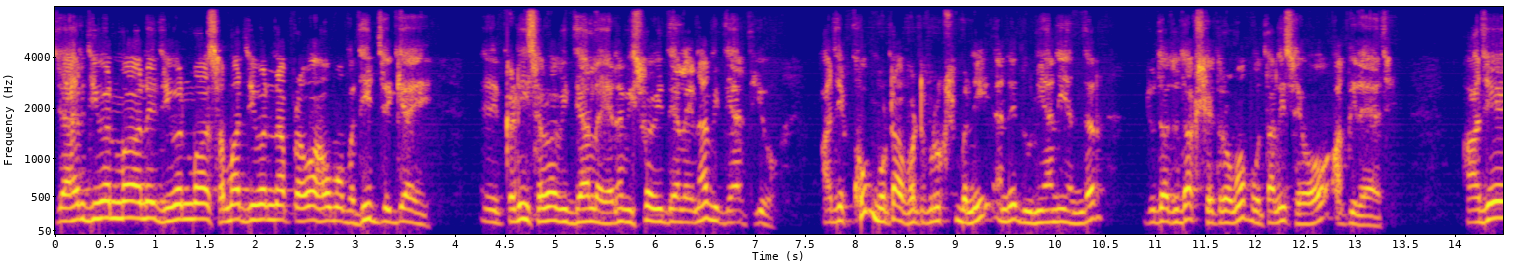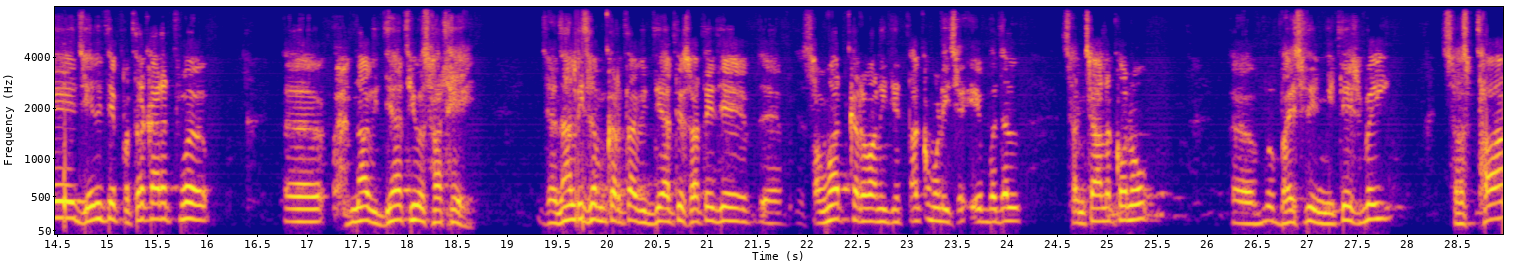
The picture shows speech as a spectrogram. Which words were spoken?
જાહેર જીવનમાં અને જીવનમાં સમાજ જીવનના પ્રવાહોમાં બધી જ જગ્યાએ કડી સર્વ વિદ્યાલય અને વિશ્વવિદ્યાલયના વિદ્યાર્થીઓ આજે ખૂબ મોટા વટવૃક્ષ બની અને દુનિયાની અંદર જુદા જુદા ક્ષેત્રોમાં પોતાની સેવાઓ આપી રહ્યા છે. આજે જે રીતે પત્રકારત્વ ના વિદ્યાર્થીઓ સાથે, જર્નાલિઝમ કરતા વિદ્યાર્થીઓ સાથે જે સંવાદ કરવાની જે તક મળી છે એ બદલ સંચાલકોનો ભાઈ શ્રી મિતેશભાઈ સંસ્થા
